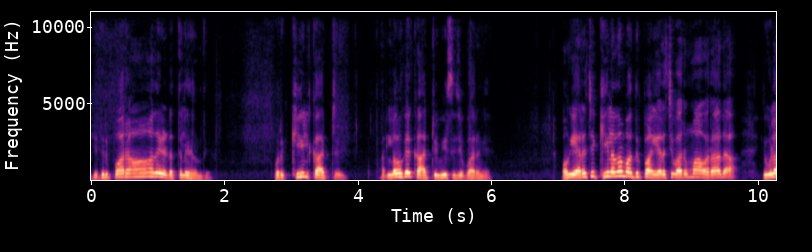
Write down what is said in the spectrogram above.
எதிர்பாராத இடத்துல இருந்து ஒரு கீழ் காற்று பரலோக காற்று வீசிச்சு பாருங்கள் அவங்க இறைச்சி கீழே தான் பார்த்துருப்பாங்க. இறைச்சி வருமா வராதா? இவ்வளோ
